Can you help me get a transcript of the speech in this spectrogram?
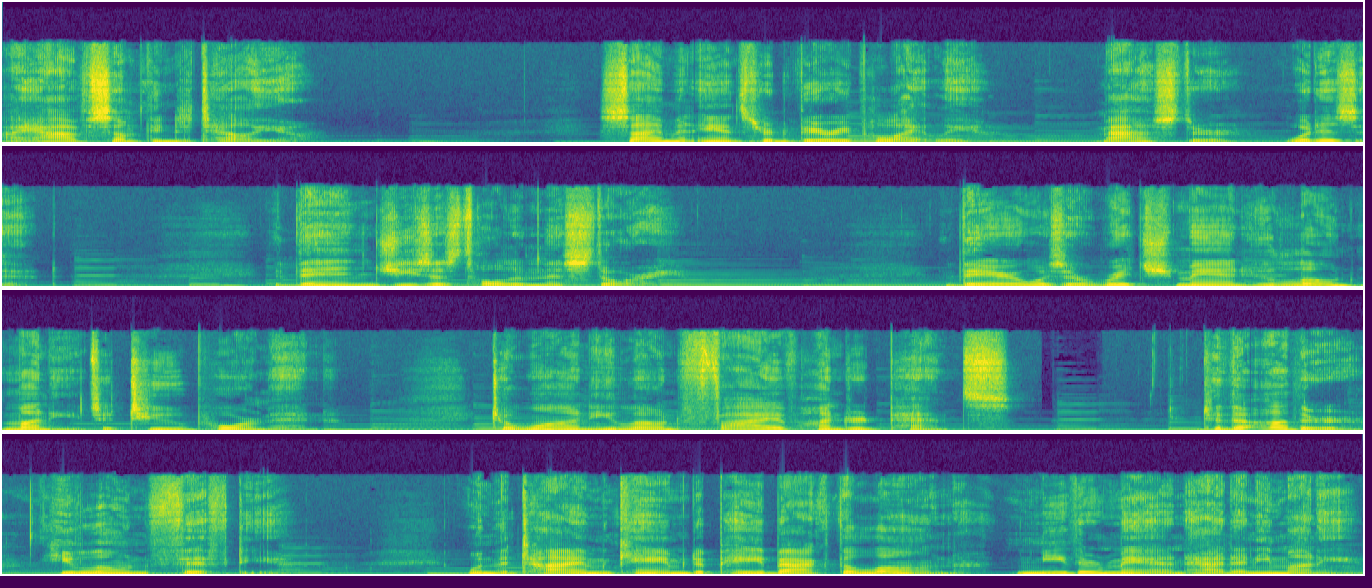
I have something to tell you. Simon answered very politely, Master, what is it? Then Jesus told him this story. There was a rich man who loaned money to two poor men. To one he loaned five hundred pence, to the other he loaned fifty. When the time came to pay back the loan, neither man had any money.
